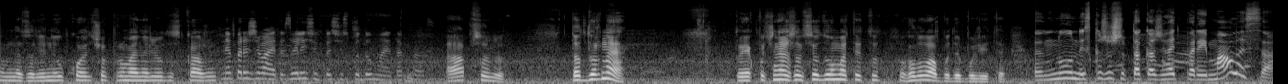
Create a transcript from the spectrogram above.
То мене взагалі не обходить, що про мене люди скажуть. Не переживайте, взагалі, що хтось щось подумає так просто. Абсолютно. Та дурне. То як почнеш за все думати, то голова буде боліти. Ну не скажу, щоб так аж геть переймалася,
